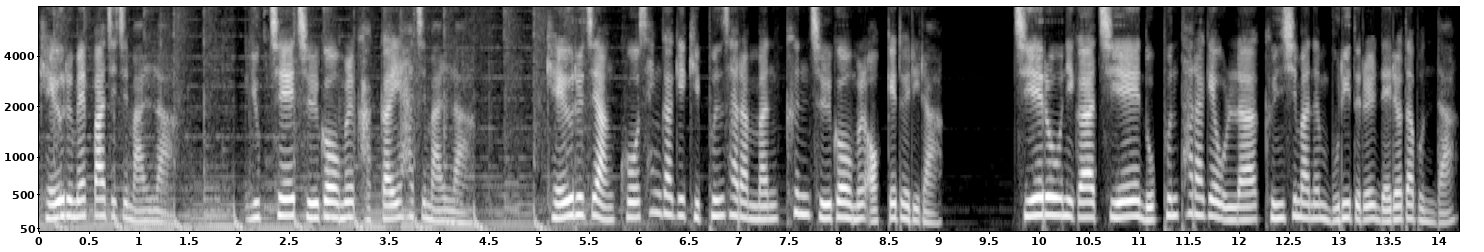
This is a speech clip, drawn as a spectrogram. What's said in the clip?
게으름에 빠지지 말라. 육체의 즐거움을 가까이 하지 말라. 게으르지 않고 생각이 깊은 사람만 큰 즐거움을 얻게 되리라. 지혜로운 이가 지혜의 높은 타락에 올라 근심하는 무리들을 내려다본다.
